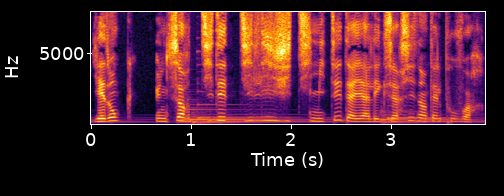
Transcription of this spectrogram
Il y a donc une sorte d'idée d'illégitimité derrière l'exercice d'un tel pouvoir.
